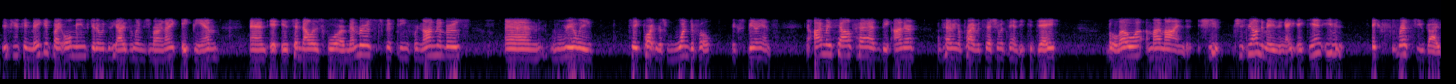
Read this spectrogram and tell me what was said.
if you can make it, by all means, get over to the Eyes of tomorrow night, 8 p.m. And it is ten dollars for members, fifteen for non-members, and really take part in this wonderful experience. I myself had the honor of having a private session with Sandy today. Blow my mind. She's she's beyond amazing. I, I can't even express to you guys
